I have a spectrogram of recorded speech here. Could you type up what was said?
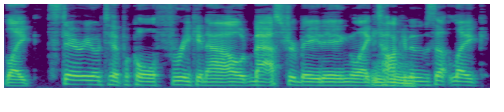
like stereotypical freaking out, masturbating, like talking to mm-hmm. themselves like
